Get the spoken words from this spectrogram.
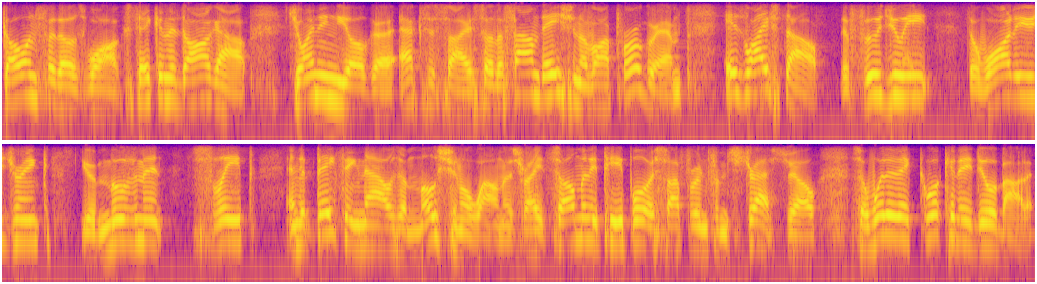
Going for those walks, taking the dog out, joining yoga, exercise. So the foundation of our program is lifestyle. The food you eat, the water you drink, your movement, sleep, and the big thing now is emotional wellness, right? So many people are suffering from stress, Joe. So what do they what can they do about it?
